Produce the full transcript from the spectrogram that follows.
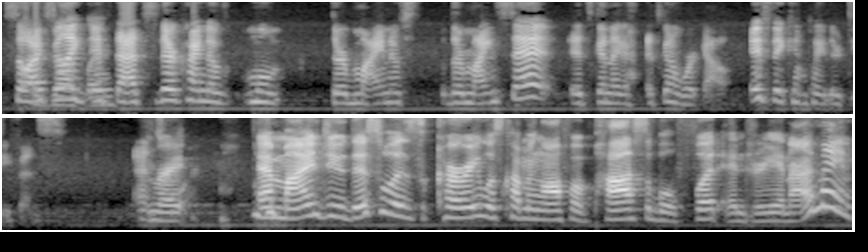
So I feel like if that's their kind of mo- their mind of their mindset, it's gonna it's gonna work out if they can play their defense. And Right. and mind you, this was Curry was coming off a possible foot injury, and I mean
